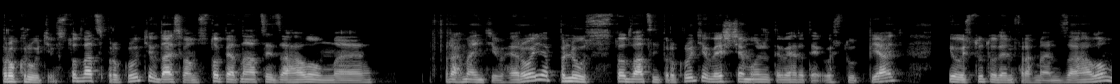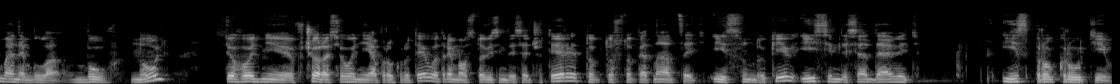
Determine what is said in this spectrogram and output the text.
прокрутів. 120 прокрутів дасть вам 115 загалом е, фрагментів героя, плюс 120 прокрутів ви ще можете виграти ось тут 5 і ось тут один фрагмент. Загалом в мене була, був 0. Сьогодні, Вчора сьогодні я прокрутив, отримав 184, тобто 115 із сундуків і 79 із прокрутів.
